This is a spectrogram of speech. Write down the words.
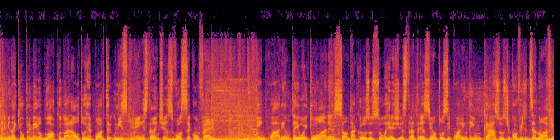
Termina aqui o primeiro bloco do Arauto Repórter Unisque. Em instantes, você confere. Em 48 horas, Santa Cruz do Sul registra 341 casos de Covid-19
